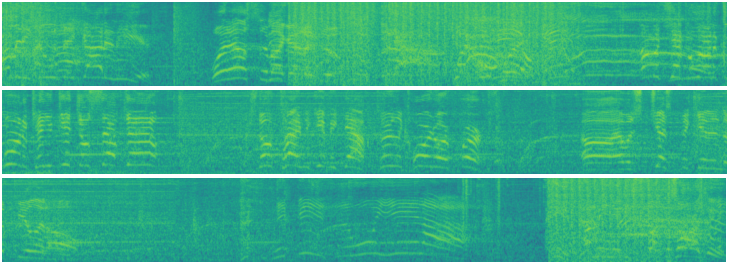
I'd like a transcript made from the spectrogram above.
How many dudes they got in here? What else am I gonna do? What's the deal, man? I'ma check around the corner. Can you get yourself down? time to get me down. Clear the corridor first. Uh, I was just beginning to feel at home. How many of these fuckers are there?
